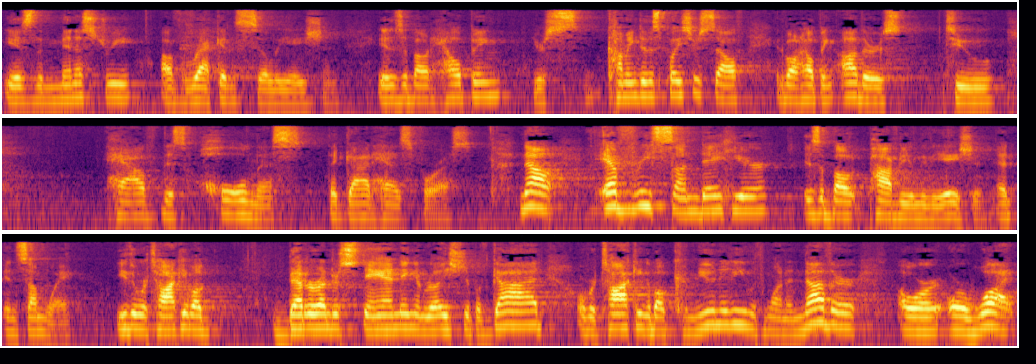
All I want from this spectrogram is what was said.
is the ministry of reconciliation. It is about helping your coming to this place yourself and about helping others to have this wholeness that God has for us. Now, every Sunday here is about poverty alleviation in some way. Either we're talking about better understanding and relationship with God, or we're talking about community with one another, or, or what.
